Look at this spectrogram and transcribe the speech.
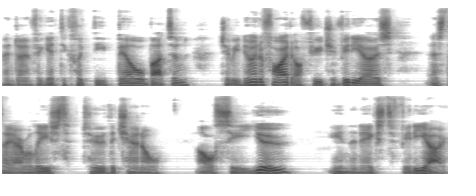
and don't forget to click the bell button to be notified of future videos as they are released to the channel. I'll see you in the next video.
